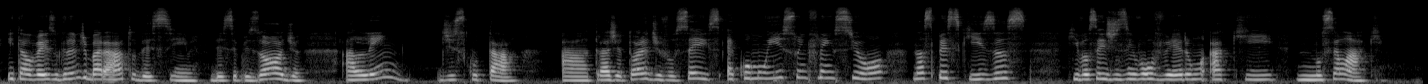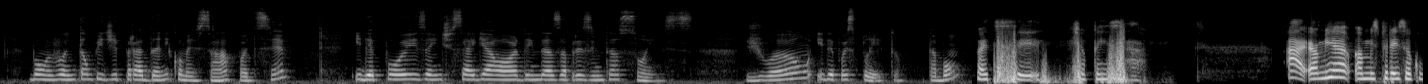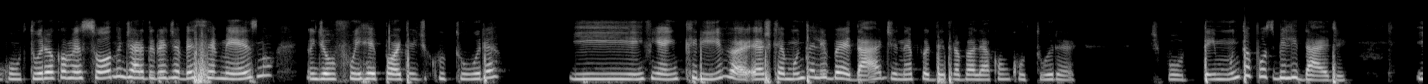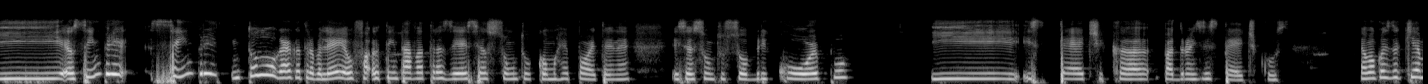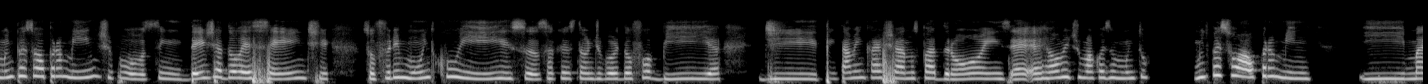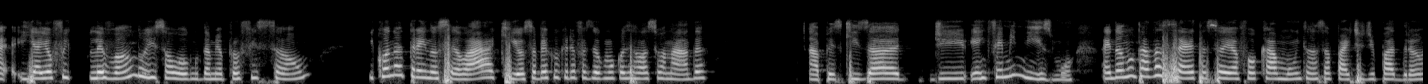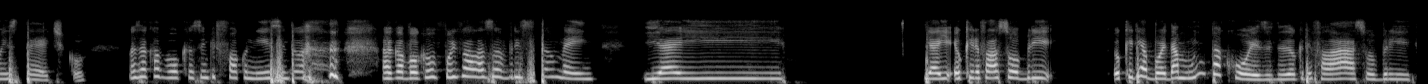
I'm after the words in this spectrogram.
E talvez o grande barato desse, desse episódio, além de escutar a trajetória de vocês é como isso influenciou nas pesquisas que vocês desenvolveram aqui no CELAC. Bom, eu vou então pedir para a Dani começar, pode ser? E depois a gente segue a ordem das apresentações. João e depois Pleto, tá bom? Pode ser. Deixa eu pensar. Ah, a minha, a minha experiência com cultura começou no Diário do Grande ABC mesmo, onde eu fui repórter de cultura. E, enfim, é incrível. Eu acho que é muita liberdade, né, poder trabalhar com cultura. Tipo, tem muita possibilidade. E eu sempre sempre, em todo lugar que eu trabalhei, eu, eu tentava trazer esse assunto como repórter, né? Esse assunto sobre corpo e estética, padrões estéticos. É uma coisa que é muito pessoal para mim, tipo, assim, desde adolescente, sofri muito com isso, essa questão de gordofobia, de tentar me encaixar nos padrões, é, é realmente uma coisa muito, muito pessoal para mim. E, e aí eu fui levando isso ao longo da minha profissão. E quando eu entrei no CELAC, eu sabia que eu queria fazer alguma coisa relacionada à pesquisa de, em feminismo. Ainda não estava certa se eu ia focar muito nessa parte de padrão estético. Mas acabou que eu sempre foco nisso, então acabou que eu fui falar sobre isso também. E aí. E aí eu queria falar sobre. Eu queria abordar muita coisa, entendeu? Eu queria falar sobre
